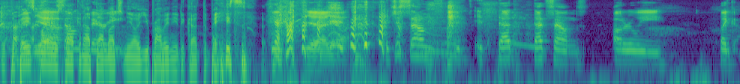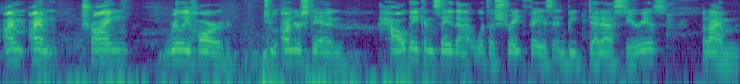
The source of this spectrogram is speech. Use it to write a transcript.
If the bass Yeah. player is Sounds fucking up that much, Neil, you probably need to cut the bass. Yeah. Yeah. it just sounds it, it that that sounds utterly like i'm i am trying really hard to understand how they can say that with a straight face and be dead ass serious but i'm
